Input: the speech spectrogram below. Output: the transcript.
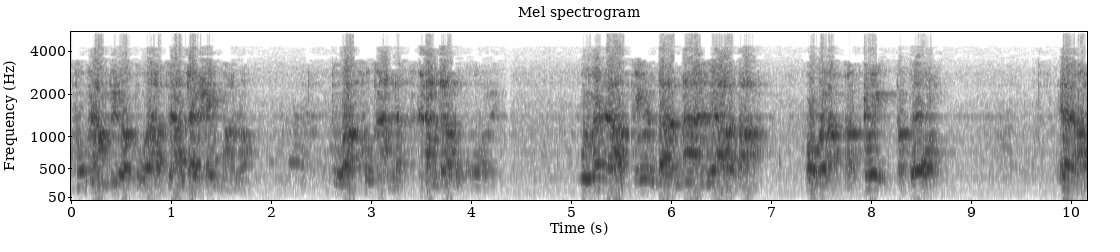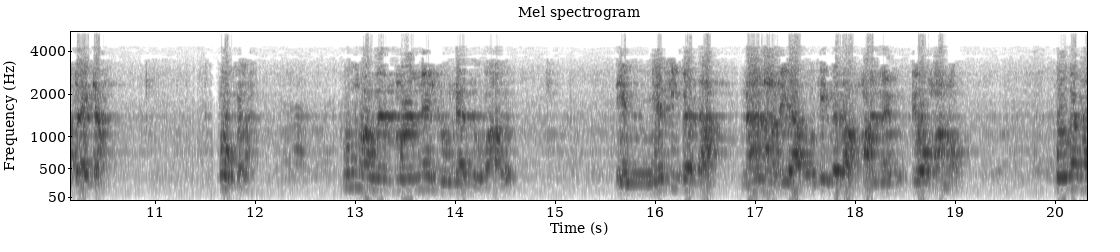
ခုခံပြီးတော့သူကပြန်တက်ခိုက်မှာနော်သူကခုခံတယ်ခံတယ်လို့ခေါ်တယ် ဘုရားကသင်္သာနာရတာဟုတ်ကလားအတွေ့တဘောအဲ့အတိုက်တာဟုတ်ကလားဘုမမမနဲ့လူနဲ့သူပါလို့ဒီမျက်စိဘက်ကနာနာလျာဘုသိဘက်ကမှန်နဲ့ပြောမှာနော်ဘုရားက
